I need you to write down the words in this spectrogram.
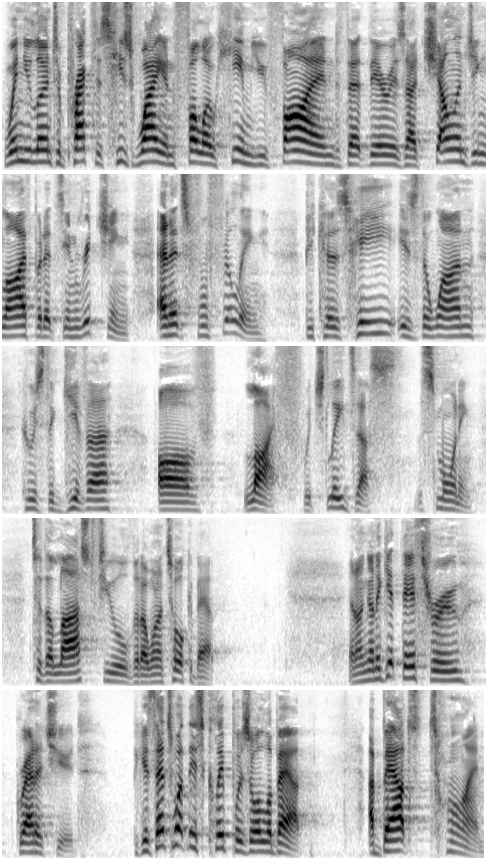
when you learn to practice His way and follow Him, you find that there is a challenging life, but it's enriching and it's fulfilling because He is the one who is the giver of life, which leads us this morning to the last fuel that I want to talk about. And I'm going to get there through gratitude, because that's what this clip was all about about time.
